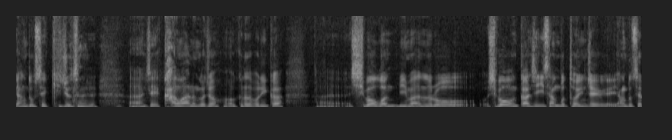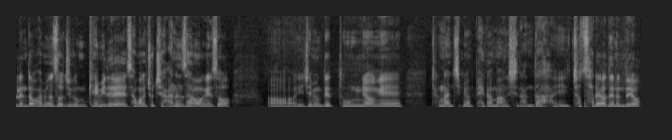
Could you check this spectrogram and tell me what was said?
양도세 기준을 아, 이제 강화하는 거죠. 어, 그러다 보니까 어, 10억 원 미만으로 10억 원까지 이상부터 이제 양도세를 낸다고 하면서 지금 개미들의 상황이 좋지 않은 상황에서 어, 이재명 대통령의 장난치면 패가 망신한다. 이 첫 사례가 되는데요.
